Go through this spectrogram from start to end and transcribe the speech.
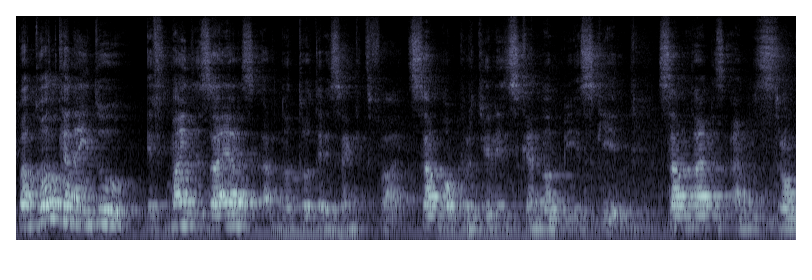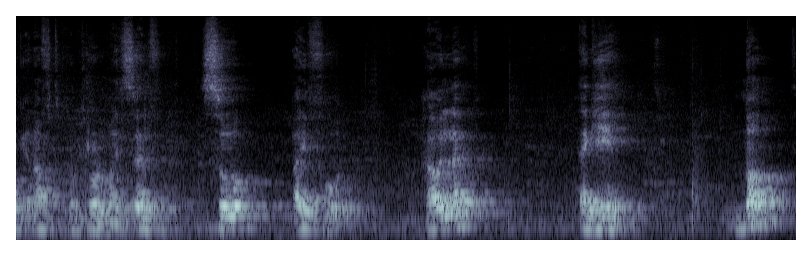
But what can I do if my desires are not totally sanctified? Some opportunities cannot be escaped. Sometimes I'm strong enough to control myself, so I fall. However, again, not,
